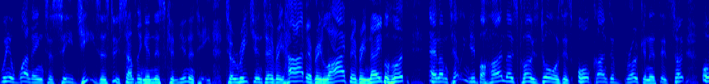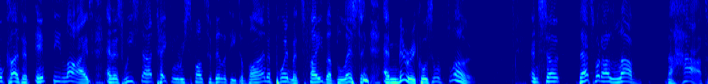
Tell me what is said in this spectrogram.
we're wanting to see Jesus do something in this community, to reach into every heart, every life, every neighborhood. And I'm telling you, behind those closed doors, there's all kinds of brokenness, there's so, all kinds of empty lives. And as we start taking responsibility, divine appointments, favor, blessing, and miracles will flow. And so that's what I love the heart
